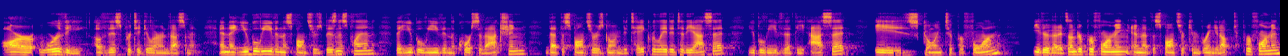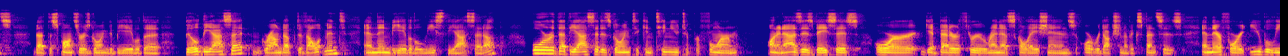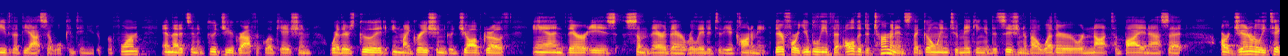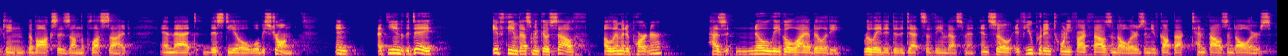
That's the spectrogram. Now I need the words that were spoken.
are worthy of this particular investment and that you believe in the sponsor's business plan, that you believe in the course of action that the sponsor is going to take related to the asset, you believe that the asset is going to perform, either that it's underperforming and that the sponsor can bring it up to performance, that the sponsor is going to be able to build the asset, ground up development, and then be able to lease the asset up, or that the asset is going to continue to perform on an as is basis or get better through rent escalations or reduction of expenses. And therefore, you believe that the asset will continue to perform and that it's in a good geographic location where there's good in migration, good job growth, and there is some there there related to the economy. Therefore, you believe that all the determinants that go into making a decision about whether or not to buy an asset are generally ticking the boxes on the plus side and that this deal will be strong. And at the end of the day, if the investment goes south, a limited partner has no legal liability related to the debts of the investment. And so if you put in $25,000 and you've got back $10,000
